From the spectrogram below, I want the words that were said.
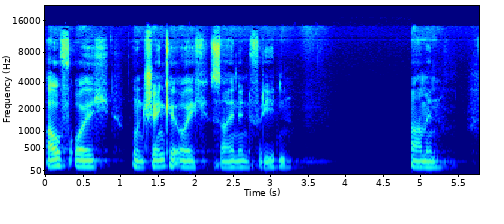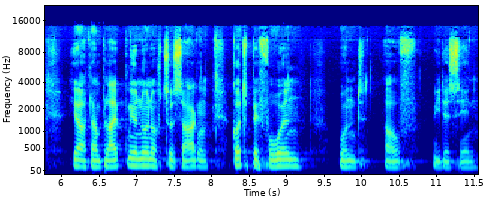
auf euch und schenke euch seinen Frieden. Amen. Ja, dann bleibt mir nur noch zu sagen, Gott befohlen und auf Wiedersehen.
